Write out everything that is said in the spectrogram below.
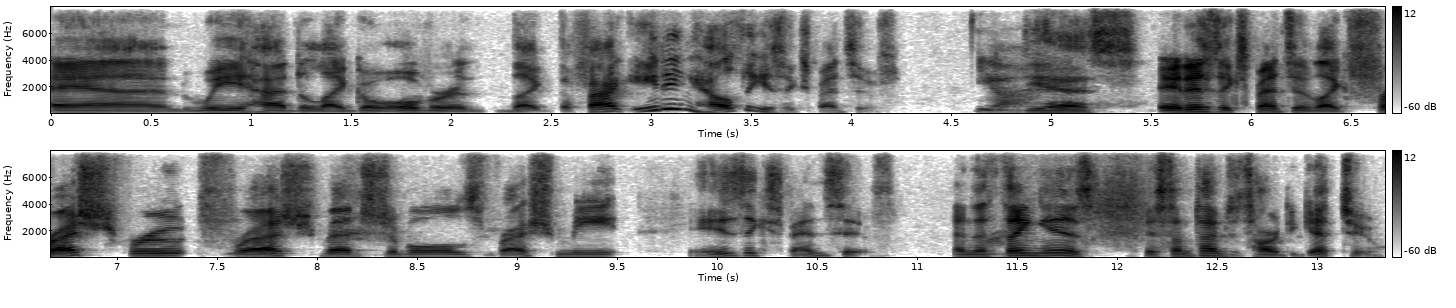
and we had to like go over like the fact eating healthy is expensive. yeah. yes It is expensive. Like fresh fruit, fresh vegetables, fresh meat is expensive. And the Right. thing is, is sometimes it's hard to get to.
